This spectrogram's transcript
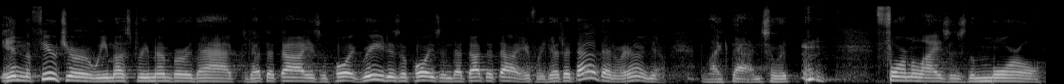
In the future, we must remember that da da da is a greed is a poison, da da da da. If we da da da, then we, you know, like that. And so it formalizes the moral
